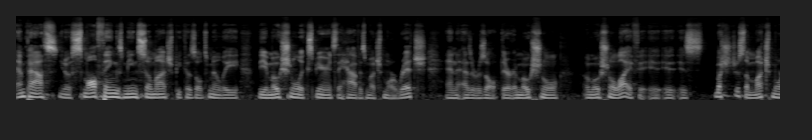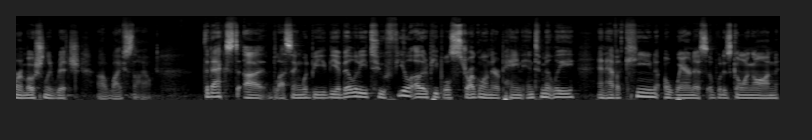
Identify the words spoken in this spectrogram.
empaths, you know, small things mean so much because ultimately the emotional experience they have is much more rich, and as a result, their emotional emotional life is much just a much more emotionally rich uh, lifestyle. The next uh, blessing would be the ability to feel other people's struggle and their pain intimately and have a keen awareness of what is going on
